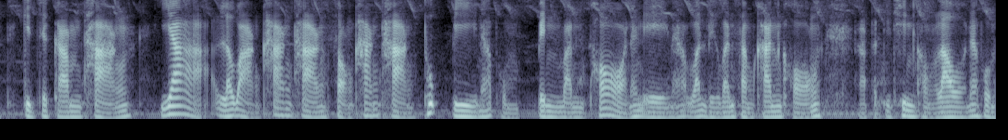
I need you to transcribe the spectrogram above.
ำกิจกรรมถาง หญ้าระหว่างข้างทางสองข้างทางทุกปีนะครับผมเป็นวันพ่อนั่นเองนะครับวันหรือวันสำคัญของอปฏิทินของเรานะผม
